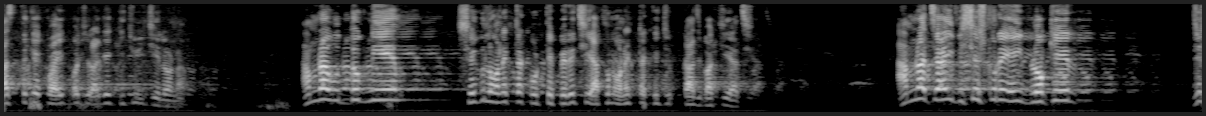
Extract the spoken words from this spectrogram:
আজ থেকে কয়েক বছর আগে কিছুই ছিল না। আমরা উদ্যোগ নিয়ে সেগুলো অনেকটা করতে পেরেছি, এখন অনেকটা কিছু কাজ বাকি আছে। আমরা চাই বিশেষ করে এই ব্লকের যে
